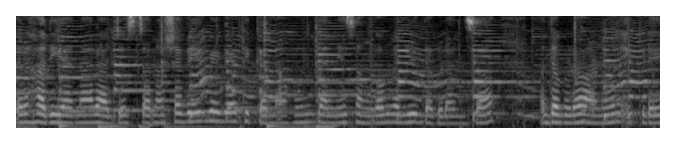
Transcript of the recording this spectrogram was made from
तर हरियाणा राजस्थान अशा वेगवेगळ्या ठिकाणाहून त्यांनी संगमरवरी दगडांचा दगडं आणून इकडे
